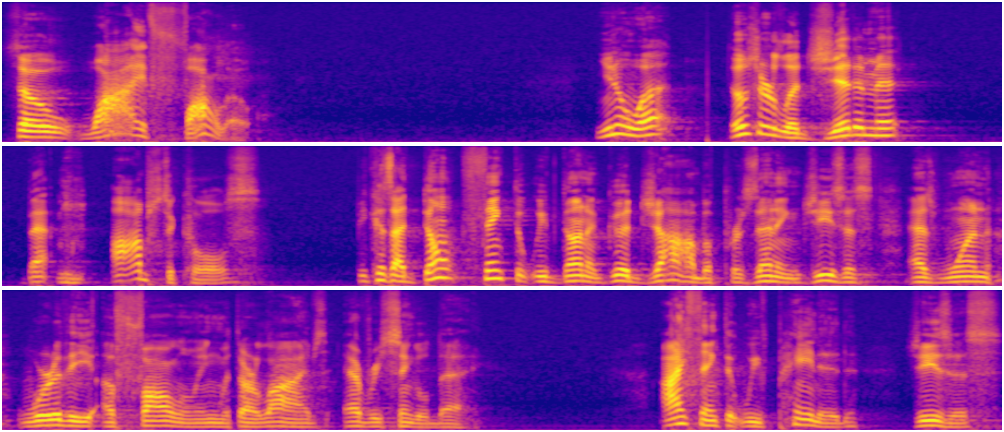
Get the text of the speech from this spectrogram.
So why follow? You know what? Those are legitimate ba- obstacles because I don't think that we've done a good job of presenting Jesus as one worthy of following with our lives every single day. I think that we've painted Jesus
